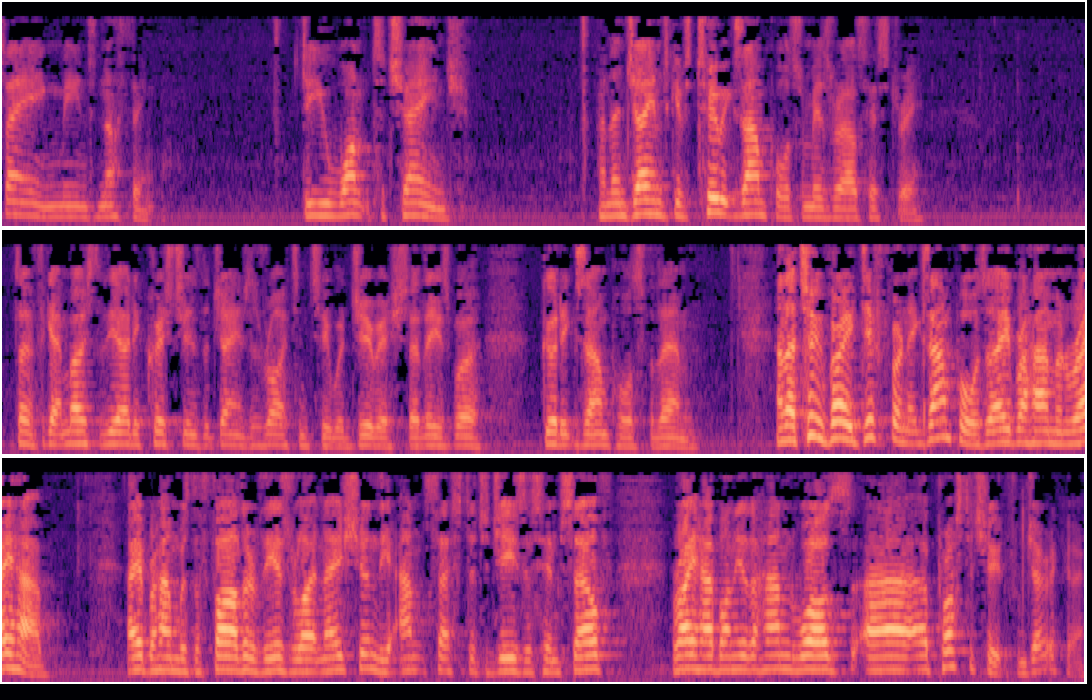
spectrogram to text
saying means nothing? Do you want to change? And then James gives two examples from Israel's history. Don't forget, most of the early Christians that James is writing to were Jewish, so these were good examples for them. And they're two very different examples Abraham and Rahab. Abraham was the father of the Israelite nation, the ancestor to Jesus himself. Rahab, on the other hand, was uh, a prostitute from Jericho.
